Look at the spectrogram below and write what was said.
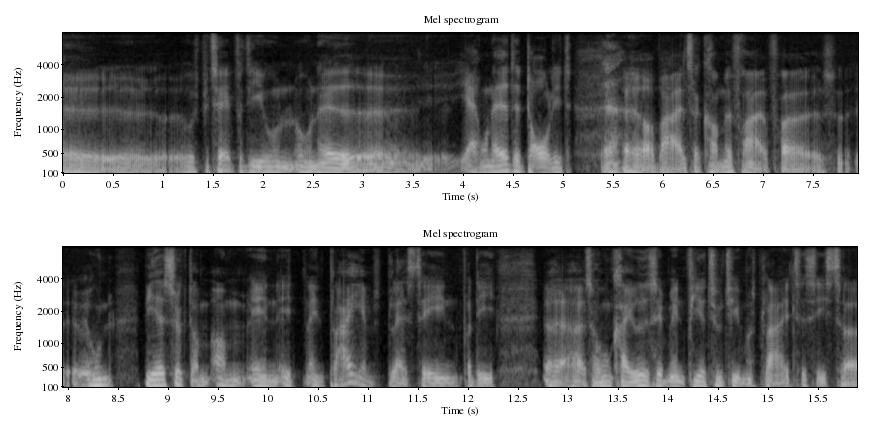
øh, hospital, fordi hun, hun, havde, øh, ja, hun havde det dårligt, Ja. øh, og var altså kommet fra... fra øh, hun, vi havde søgt om, om en, et, en plejehjemsplads til hende, fordi øh, altså, hun krævede simpelthen 24 timers pleje til sidst, så,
